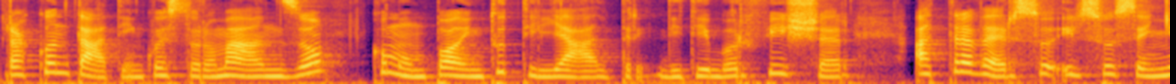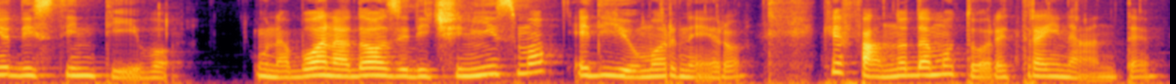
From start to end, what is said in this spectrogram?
raccontati in questo romanzo, come un po' in tutti gli altri di Tibor Fischer, attraverso il suo segno distintivo, una buona dose di cinismo e di humor nero, che fanno da motore trainante.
